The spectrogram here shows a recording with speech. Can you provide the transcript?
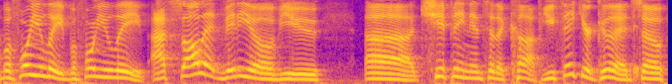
before you leave, before you leave, I saw that video of you uh, chipping into the cup. You think you're good, so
